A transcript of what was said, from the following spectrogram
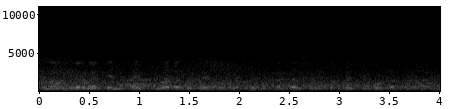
सुनावणी दरम्यान त्यांनी हा युक्तिवादाचा प्रयत्न केला ते कुठं दर्शवण्याचा प्रयत्न कोर्टासमोर केला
